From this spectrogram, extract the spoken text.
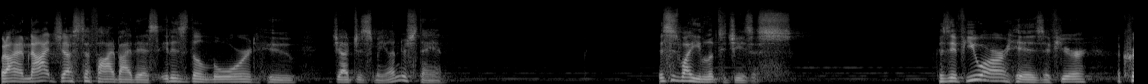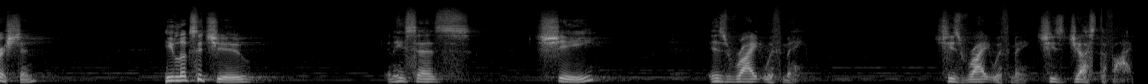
But I am not justified by this. It is the Lord who judges me. Understand. This is why you look to Jesus. Because if you are His, if you're a Christian, He looks at you and He says, She is right with me. She's right with me. She's justified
